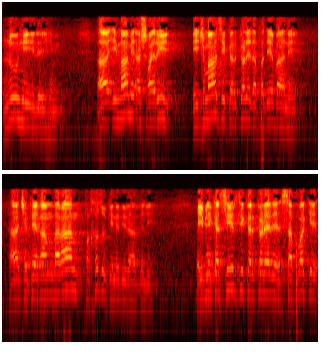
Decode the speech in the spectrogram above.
نوحي الیهم امام اشعری اجماع ذکر کړي د پدې باندې چې پیغمبران په خزو کې نه دی راغلي ابن کثیر ذکر کړي دي صفوه کې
